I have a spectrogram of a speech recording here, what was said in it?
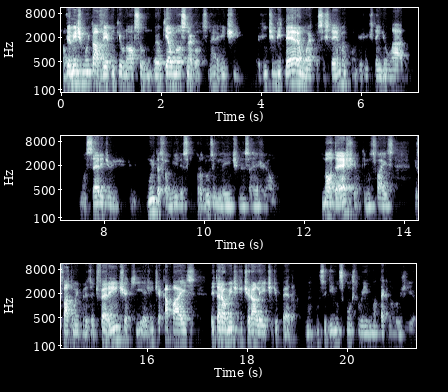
obviamente, muito a ver com o que o nosso, o que é o nosso negócio, né? A gente, a gente lidera um ecossistema onde a gente tem de um lado uma série de, de muitas famílias que produzem leite nessa região nordeste, o que nos faz de fato uma empresa diferente. Aqui a gente é capaz, literalmente, de tirar leite de pedra. Né? Conseguimos construir uma tecnologia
